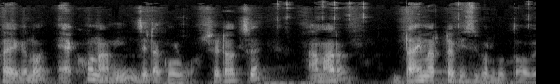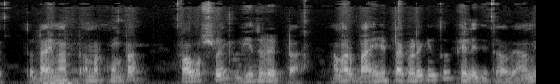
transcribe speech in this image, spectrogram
হয়ে গেল। এখন আমি যেটা করব, সেটা হচ্ছে আমার ডাইমার্কটা ভিজিবল করতে হবে। তো ডাইমার্ক আমার কোনটা? অবশ্যই ভিতরেরটা। আমার বাইরেরটা করে কিন্তু ফেলে দিতে হবে। আমি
